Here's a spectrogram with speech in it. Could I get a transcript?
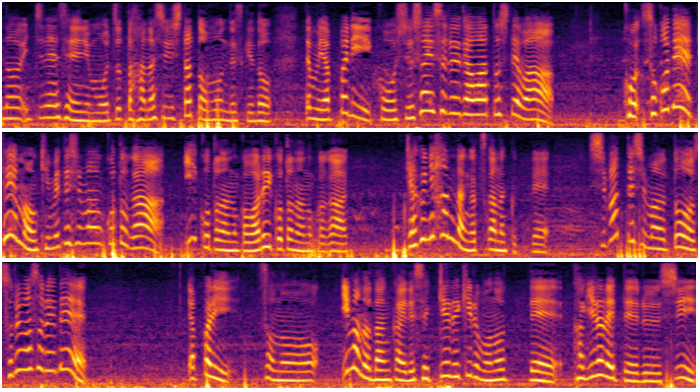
の1年生にもちょっと話したと思うんですけどでもやっぱりこう主催する側としてはこそこでテーマを決めてしまうことがいいことなのか悪いことなのかが逆に判断がつかなくって縛ってしまうとそれはそれでやっぱりその今の段階で設計できるものって限られてるし、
